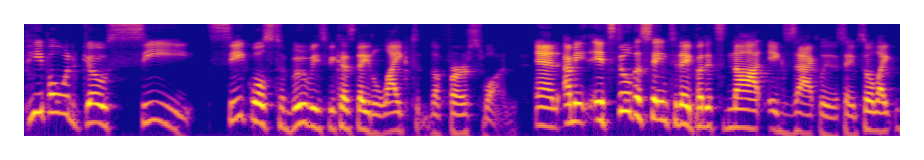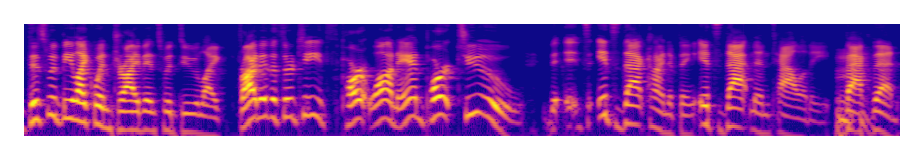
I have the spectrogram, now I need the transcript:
people would go see sequels to movies because they liked the first one. And I mean, it's still the same today, but it's not exactly the same. So, like, this would be like when drive ins would do, like, Friday the 13th, part one and part two. It's it's that kind of thing. It's that mentality hmm. back then.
